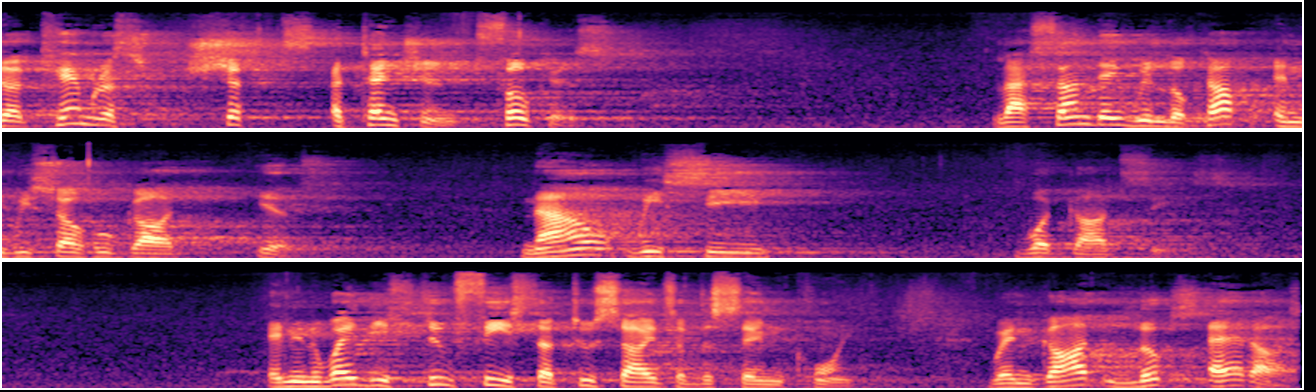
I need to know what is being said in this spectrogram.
the camera shifts attention, focus. Last Sunday, we looked up and we saw who God is. Now we see what God sees. And in a way, these two feasts are two sides of the same coin. When God looks at us,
